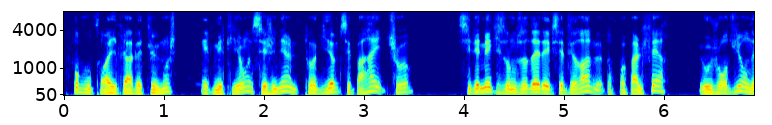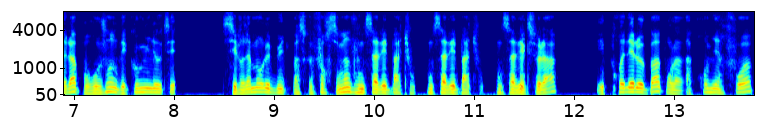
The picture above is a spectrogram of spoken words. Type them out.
Pourquoi vous travaillez pas avec eux Moi, je travaille avec mes clients et c'est génial. Toi, Guillaume, c'est pareil, tu vois. Si les mecs, ils ont besoin d'aide, etc., mais pourquoi pas le faire? Et aujourd'hui, on est là pour rejoindre des communautés. C'est vraiment le but parce que forcément, vous ne savez pas tout. Vous ne savez pas tout. Ne savez que cela. Et prenez le pas pour la première fois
